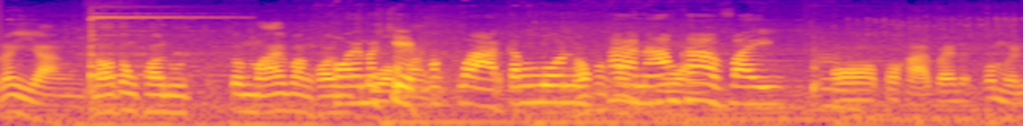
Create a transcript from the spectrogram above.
แล้วอีกอย่าง เราต้องคอยดูต้นไม้บ้างคอยคอยมาปลูเก็บบ้งมากวาดกังวลเราก็ค่าน้ำห่วงค่าไฟพอพอขายไปแล้วก็เหมือน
